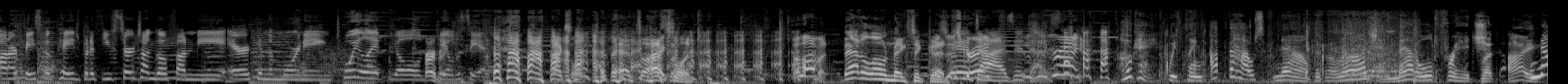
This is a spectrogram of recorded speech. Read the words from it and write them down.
on our Facebook page, but if you search on GoFundMe, Eric in the Morning Toilet, you'll Perfect. be able to see it. Excellent. That's awesome. Excellent. I love it. That alone makes it good. This is It great. does, it this does. is great. Okay, we've cleaned up the house. Now the garage and that old fridge. But I- No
